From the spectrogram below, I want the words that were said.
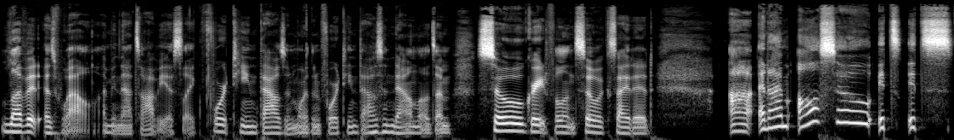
love it as well. I mean, that's obvious. Like fourteen thousand, more than fourteen thousand downloads. I'm so grateful and so excited. Uh, and I'm also it's it's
